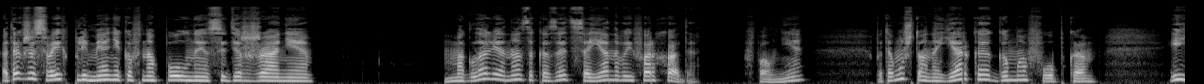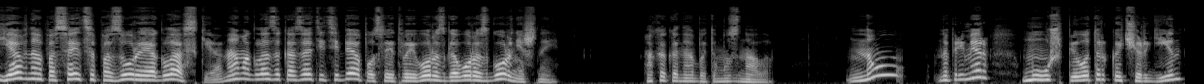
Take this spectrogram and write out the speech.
а также своих племянников на полное содержание. Могла ли она заказать Саянова и Фархада? Вполне, потому что она яркая гомофобка — и явно опасается позора и огласки. Она могла заказать и тебя после твоего разговора с горничной. А как она об этом узнала? Ну, например, муж Петр Кочергин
